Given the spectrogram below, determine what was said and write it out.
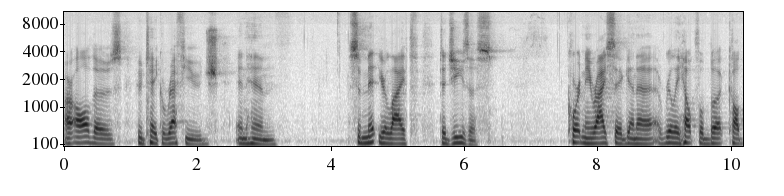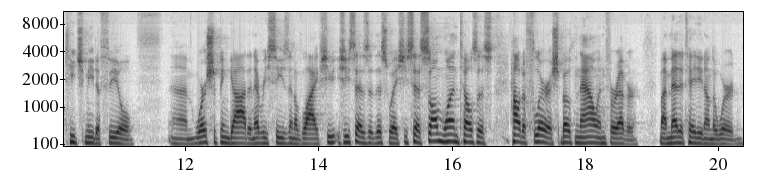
are all those who take refuge in him. Submit your life to Jesus. Courtney Reissig, in a really helpful book called Teach Me to Feel, um, worshiping God in every season of life, she, she says it this way She says, Psalm 1 tells us how to flourish both now and forever by meditating on the word.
